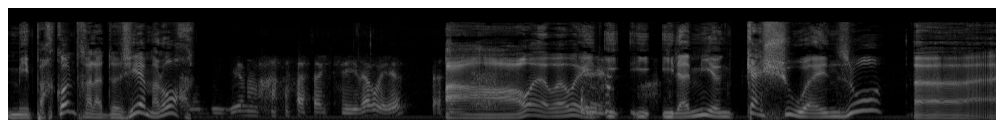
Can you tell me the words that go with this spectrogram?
Mais par contre, à la deuxième, alors, Le deuxième, c'est énervé, hein ah ouais, ouais, ouais, il, il- il a mis un cachou à Enzo. Euh,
